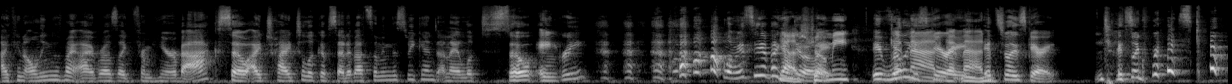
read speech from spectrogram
I can only move my eyebrows like from here back. So I tried to look upset about something this weekend, and I looked so angry. Let me see if I Yeah, can do it. show me. It Get really mad, is scary. It's really scary. It's like really scary.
